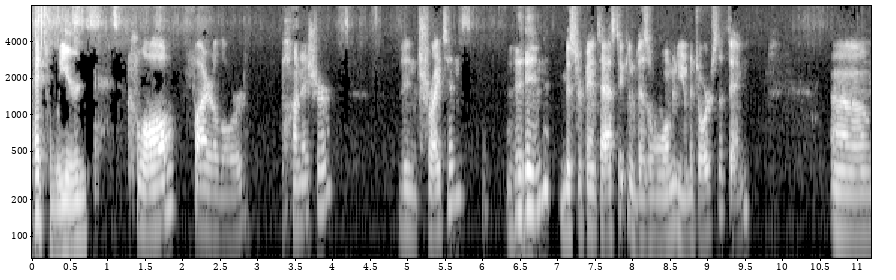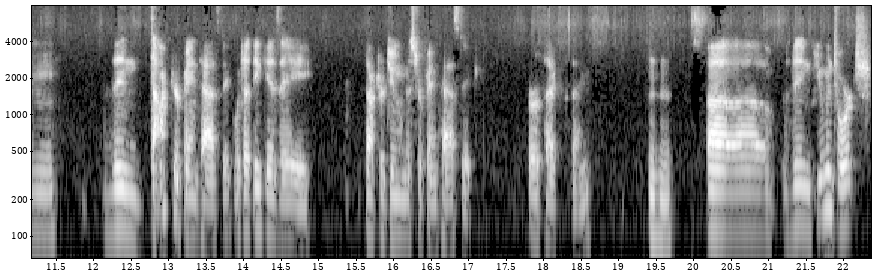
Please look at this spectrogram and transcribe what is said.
That's weird. Claw, Firelord, Punisher, then Triton, then Mr. Fantastic, Invisible Woman, Human Torch, The Thing, um, then Doctor Fantastic, which I think is a Doctor Doom, Mr. Fantastic, Earth X thing. hmm Uh, then Human Torch,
